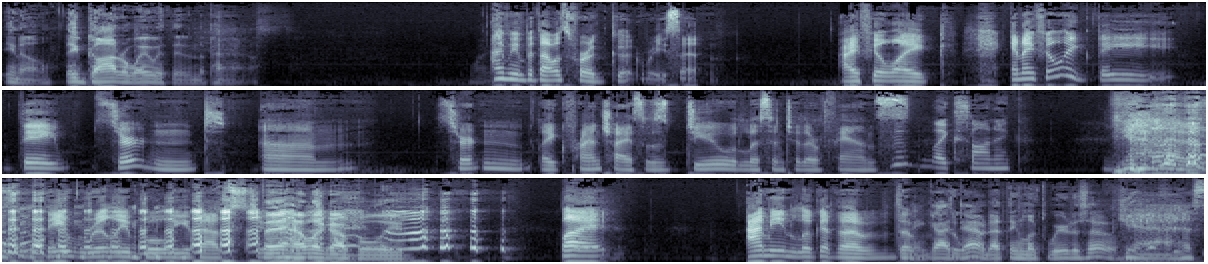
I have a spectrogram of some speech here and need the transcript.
you know, they've got away with it in the past. I mean, but that was for a good reason. I feel like, and I feel like they they certain um certain like franchises do listen to their fans. Like Sonic. Yes, they really bully that. Stupid. They hella got bullied. But I mean, look at the the. I mean, the- goddamn, that thing looked weird as hell. Yes,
